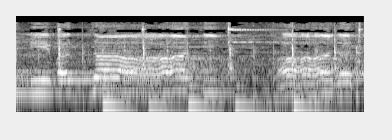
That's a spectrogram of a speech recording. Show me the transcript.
तन्निबध्नाति भारत।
